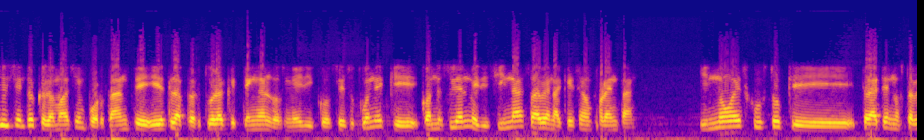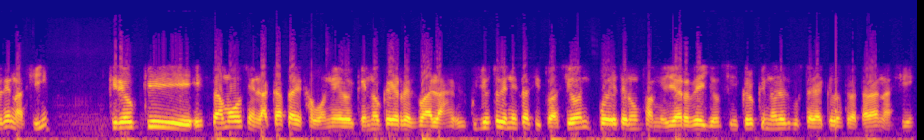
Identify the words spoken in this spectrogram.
yo siento que lo más importante es la apertura que tengan los médicos. Se supone que cuando estudian medicina saben a qué se enfrentan y no es justo que traten, nos traten así. Creo que estamos en la casa de jabonero y que no cae resbala. Yo estoy en esta situación, puede ser un familiar de ellos y creo que no les gustaría que los trataran así.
